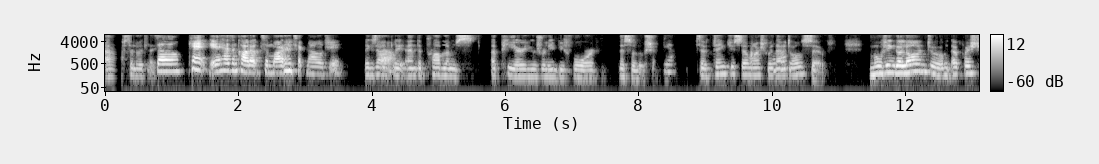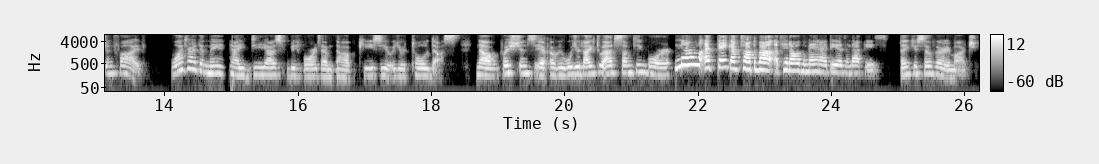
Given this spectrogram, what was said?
Absolutely. So can't it hasn't caught up to modern technology. Exactly. So. And the problems appear usually before the solution. Yeah. So thank you so much for okay. that also. Moving along to uh, question five. What are the main ideas before the uh, piece you, you told us? Now, questions, uh, would you like to add something or? No, I think I've talked about, I've hit all the main ideas in that piece. Thank you so very much.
